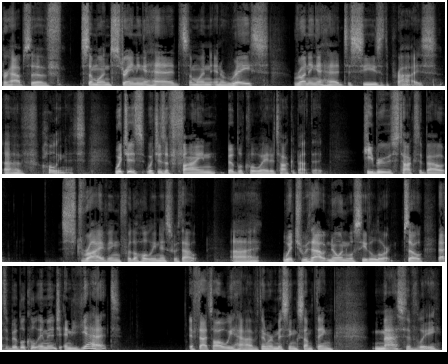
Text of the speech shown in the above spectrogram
perhaps, of someone straining ahead, someone in a race, running ahead to seize the prize of holiness, which is which is a fine biblical way to talk about that. Hebrews talks about striving for the holiness without uh, which without no one will see the Lord. So that's a biblical image, and yet, if that's all we have, then we're missing something massively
